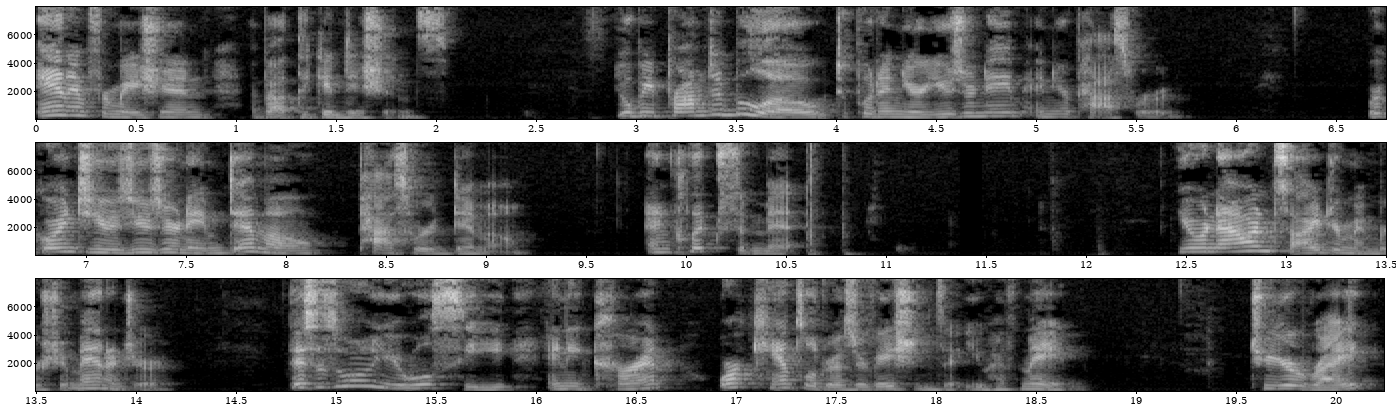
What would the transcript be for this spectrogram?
and information about the conditions. You'll be prompted below to put in your username and your password. We're going to use username demo, password demo, and click Submit. You are now inside your membership manager. This is where you will see any current or canceled reservations that you have made. To your right,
